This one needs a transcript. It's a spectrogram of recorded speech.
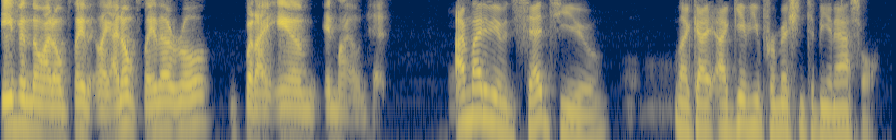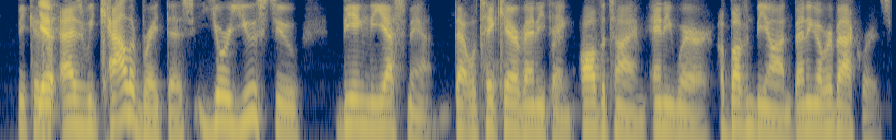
Even though I don't play that like I don't play that role, but I am in my own head. I might have even said to you, like, I, I give you permission to be an asshole because Yeah. as we calibrate this, you're used to being the yes man that will take care of anything all the time, anywhere, above and beyond, bending over backwards.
